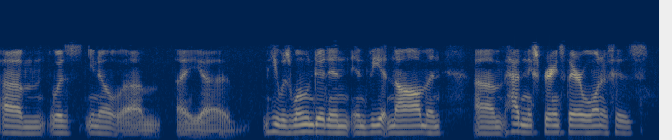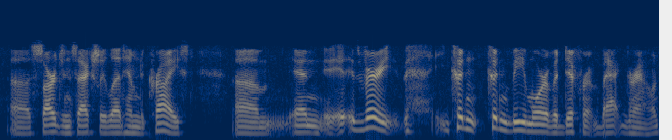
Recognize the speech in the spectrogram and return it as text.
um, was you know um, a uh, he was wounded in in Vietnam and um, had an experience there. One of his uh, sergeants actually led him to Christ, um, and it, it's very couldn't couldn't be more of a different background,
